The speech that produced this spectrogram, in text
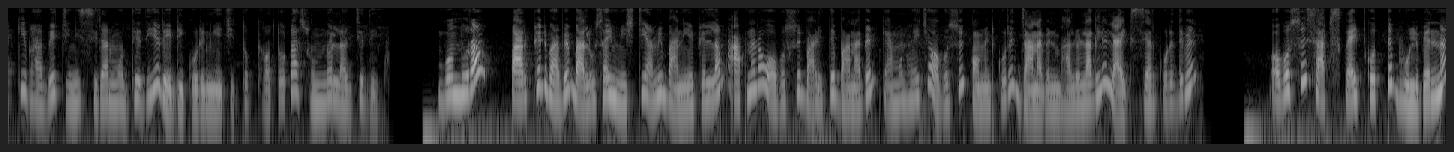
একইভাবে চিনির শিরার মধ্যে দিয়ে রেডি করে নিয়েছি। তো কতটা সুন্দর লাগছে দেখুন। বন্ধুরা পারফেক্টভাবে বালুশাই মিষ্টি আমি বানিয়ে ফেললাম। আপনারাও অবশ্যই বাড়িতে বানাবেন, কেমন হয়েছে অবশ্যই কমেন্ট করে জানাবেন। ভালো লাগলে লাইক শেয়ার করে দেবেন। অবশ্যই সাবস্ক্রাইব করতে ভুলবেন না।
